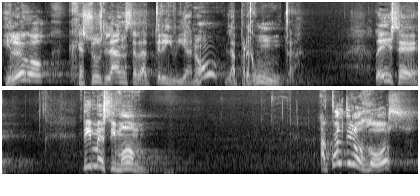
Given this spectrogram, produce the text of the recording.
Y luego Jesús lanza la trivia, ¿no? La pregunta. Le dice, Dime, Simón, ¿a cuál de los dos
